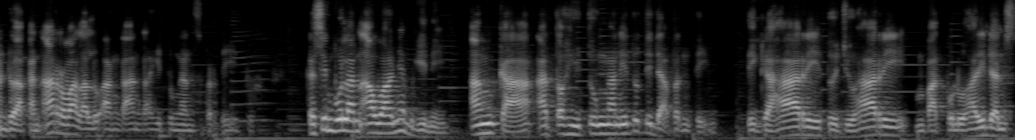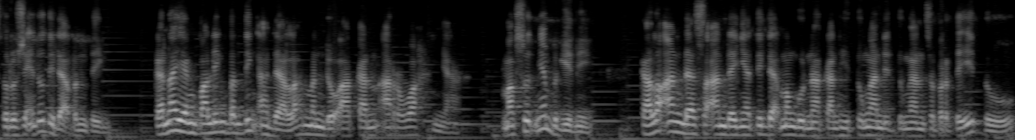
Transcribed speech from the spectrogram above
mendoakan arwah lalu angka-angka hitungan seperti itu. Kesimpulan awalnya begini, angka atau hitungan itu tidak penting. Tiga hari, tujuh hari, empat puluh hari, dan seterusnya itu tidak penting. Karena yang paling penting adalah mendoakan arwahnya. Maksudnya begini, kalau Anda seandainya tidak menggunakan hitungan-hitungan seperti itu,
